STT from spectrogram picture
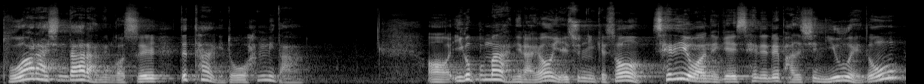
부활하신다라는 것을 뜻하기도 합니다. 어, 이것뿐만 아니라요, 예수님께서 세례 요한에게 세례를 받으신 이후에도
